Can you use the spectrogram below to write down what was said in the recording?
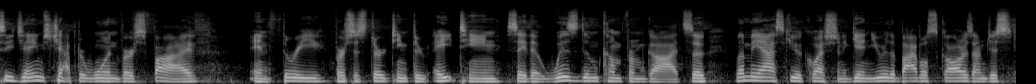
See, James chapter 1, verse 5 and 3 verses 13 through 18 say that wisdom come from god. So let me ask you a question. Again you are the bible scholars. I'm just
